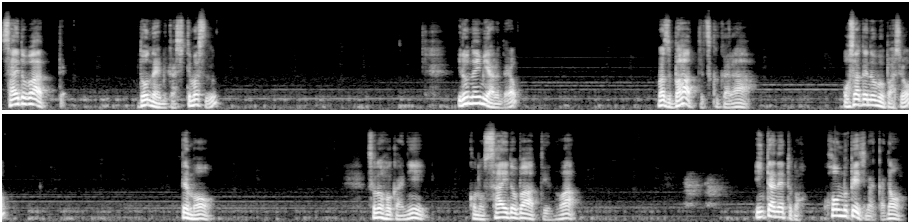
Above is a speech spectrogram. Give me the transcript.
サイドバーってどんな意味か知ってます？いろんな意味あるんだよ。まずバーってつくから、お酒飲む場所？でも、その他に、このサイドバーっていうのは、インターネットのホームページなんかの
